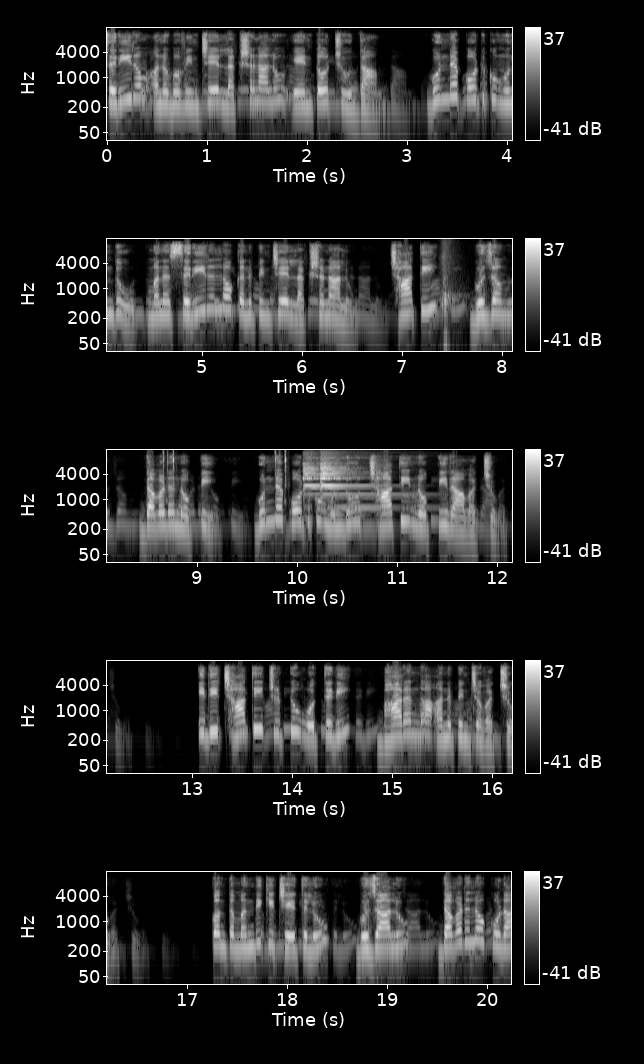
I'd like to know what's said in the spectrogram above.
శరీరం అనుభవించే లక్షణాలు ఏంటో చూద్దాం. గుండెపోటుకు ముందు మన శరీరంలో కనిపించే లక్షణాలు. ఛాతీ భుజం దవడ నొప్పి. గుండెపోటుకు ముందు ఛాతీ నొప్పి రావచ్చు. ఇది ఛాతీ చుట్టూ ఒత్తిడి భారంగా అనిపించవచ్చు. కొంతమందికి చేతులు భుజాలు దవడలో కూడా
